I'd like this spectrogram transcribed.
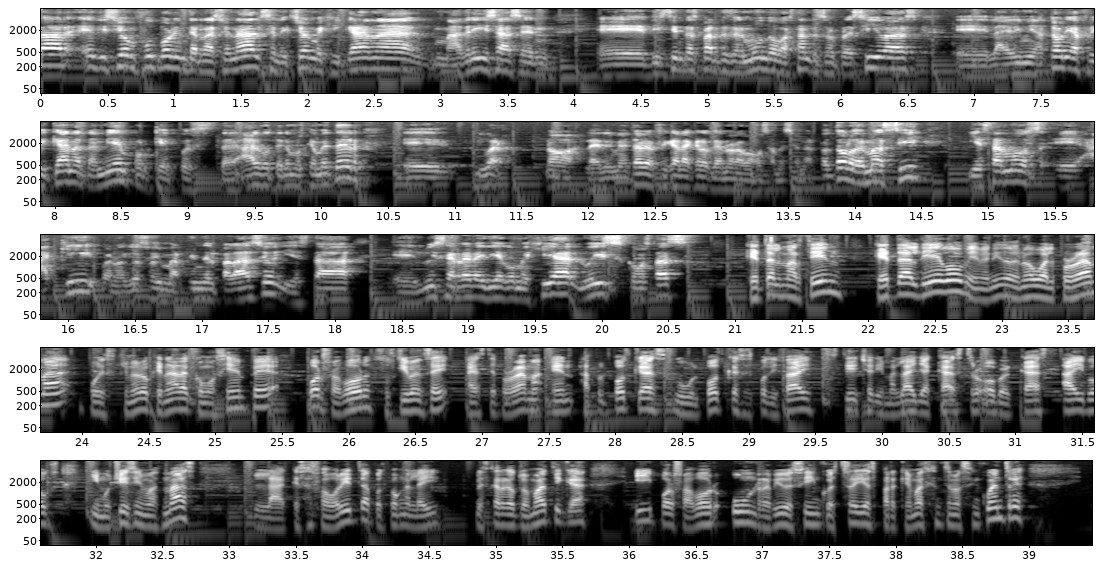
Edición fútbol internacional, selección mexicana, madrizas en eh, distintas partes del mundo bastante sorpresivas, eh, la eliminatoria africana también, porque pues algo tenemos que meter. Eh, y bueno, no, la eliminatoria africana creo que no la vamos a mencionar, pero todo lo demás sí. Y estamos aquí, bueno, yo soy Martín del Palacio y está Luis Herrera y Diego Mejía. Luis, ¿cómo estás? ¿Qué tal Martín? ¿Qué tal Diego? Bienvenido de nuevo al programa. Pues primero que nada, como siempre, por favor, suscríbanse a este programa en Apple Podcasts, Google Podcasts, Spotify, Stitcher, Himalaya, Castro, Overcast, iBox y muchísimas más. La que sea favorita, pues pónganle ahí descarga automática y por favor un review de 5 estrellas para que más gente nos encuentre.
